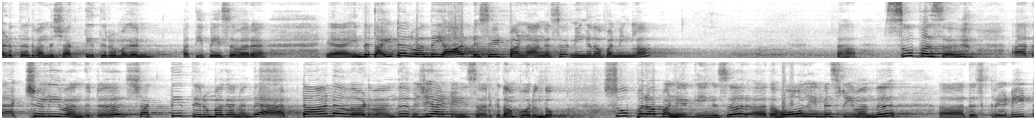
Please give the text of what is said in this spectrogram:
அடுத்தது வந்து சக்தி திருமகன் பற்றி பேச வரேன். இந்த டைட்டில் வந்து யார் டிசைட் பண்ணாங்க சார் நீங்கள் தான் பண்ணீங்களா? சூப்பர் சார் அது ஆக்சுவலி வந்துட்டு சக்தி திருமகன் வந்து ஆப்டான வேர்டு வந்து விஜய் ஆண்டனி சாருக்கு தான் பொருந்தும். சூப்பராக பண்ணியிருக்கீங்க சார் த ஹோல் இண்டஸ்ட்ரி வந்து this credit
